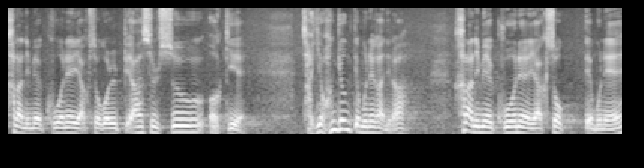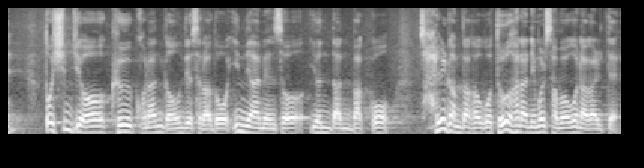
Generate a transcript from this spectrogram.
하나님의 구원의 약속을 빼앗을 수 없기에 자기 환경 때문에가 아니라 하나님의 구원의 약속 때문에 또 심지어 그 고난 가운데서라도 인내하면서 연단받고 잘 감당하고 더 하나님을 사모하고 나갈 때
